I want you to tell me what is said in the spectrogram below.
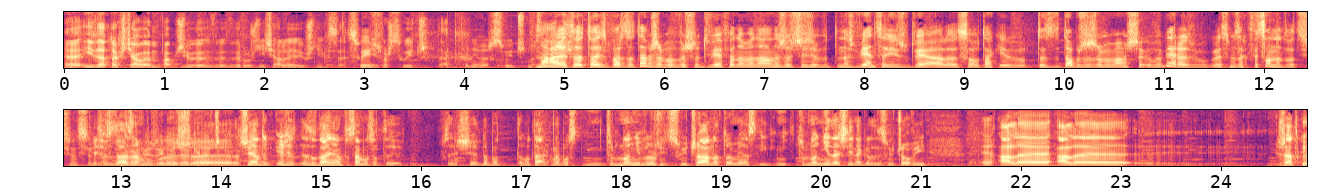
E, I za to chciałem PUBG wy, wy, wyróżnić, ale już nie chcę. Switch. Ponieważ Switch, tak. Ponieważ Switch na No Switch. ale to, to jest bardzo dobrze, bo wyszły dwie fenomenalne rzeczy, znaczy więcej niż dwie, ale są takie, to jest dobrze, że my mamy z czego wybierać w ogóle. Jestem zachwycona 2017 Ja się zgadzam w rokiem, ogóle, że... Znaczy ja, ja się to samo co ty. W sensie, no bo, no bo tak, no bo trudno nie wyróżnić Switcha, natomiast i, i, trudno nie dać tej nagrody Switchowi, e, ale, ale e, rzadko,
